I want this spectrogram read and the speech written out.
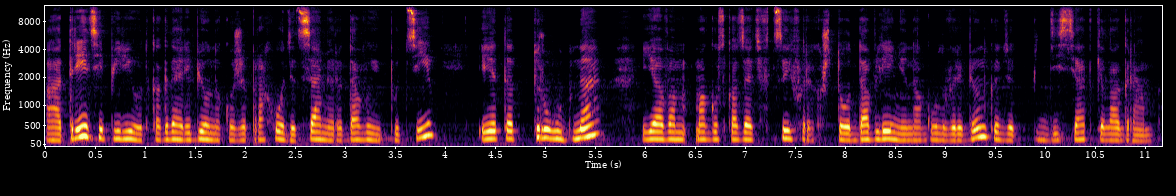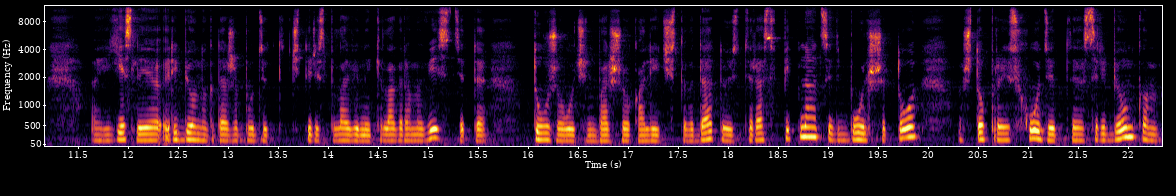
А третий период, когда ребенок уже проходит сами родовые пути, и это трудно. Я вам могу сказать в цифрах, что давление на голову ребенка идет 50 килограмм. Если ребенок даже будет 4,5 килограмма весить, это тоже очень большое количество, да, то есть раз в 15 больше то, что происходит э, с ребенком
